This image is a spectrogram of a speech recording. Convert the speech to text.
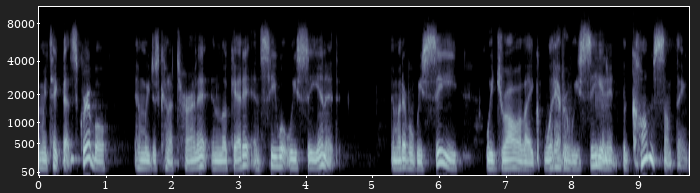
we take that scribble and we just kind of turn it and look at it and see what we see in it, and whatever we see we draw like whatever we see mm. and it becomes something.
